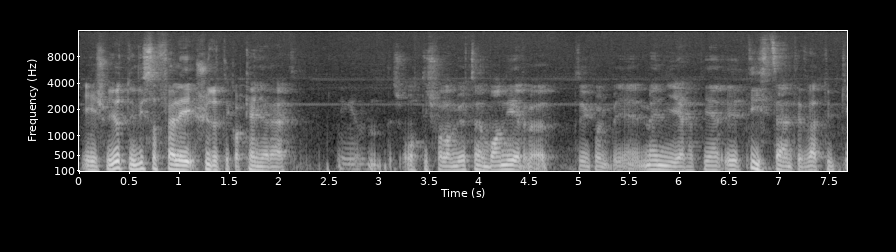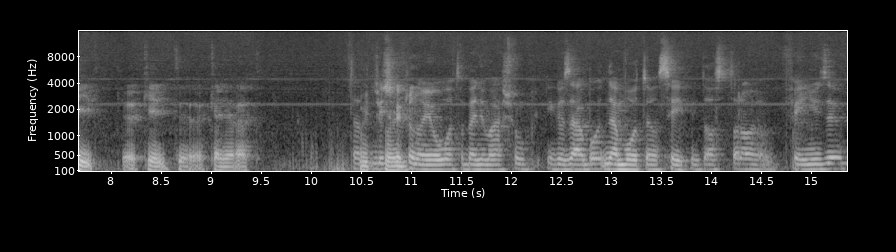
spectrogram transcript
És hogy jöttünk visszafelé, sütötték a kenyeret. Igen. És ott is valami 50 ban érvettünk, hogy mennyiért, hát ilyen 10 centet vettünk két, két kenyeret. Tehát Biskekre nagyon jó volt a benyomásunk, igazából nem volt olyan szép, mint azt olyan fényűző,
